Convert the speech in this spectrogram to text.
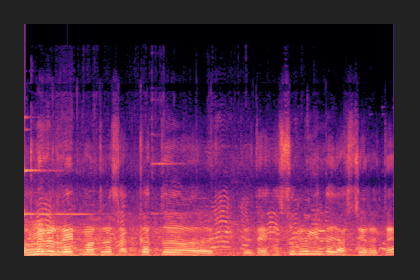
ಎಮ್ಮೆಗಳ ರೇಟ್ ಮಾತ್ರ ಸಖತ್ ಇರುತ್ತೆ. ಹಸುಗಳಿಗಿಂತ ಜಾಸ್ತಿ ಇರುತ್ತೆ.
